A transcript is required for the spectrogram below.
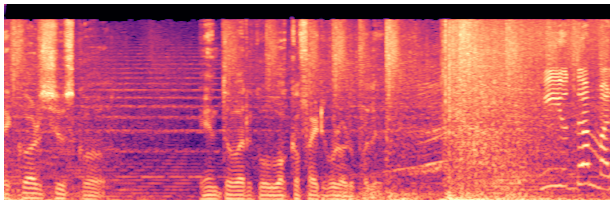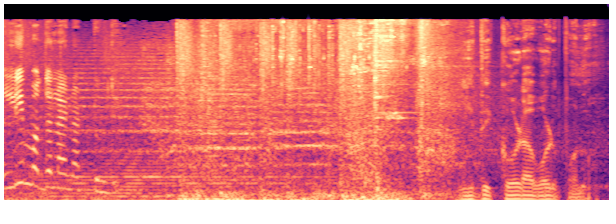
రికార్డ్స్ చూసుకో. ఎంతవరకు ఒక్క ఫైట్ కూడా ఓడిపోలేదు. మీ యుద్ధం మళ్ళీ మొదలైనట్టుంది. ఇది కూడా ఓడిపోను.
